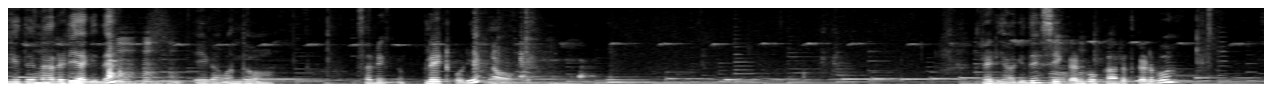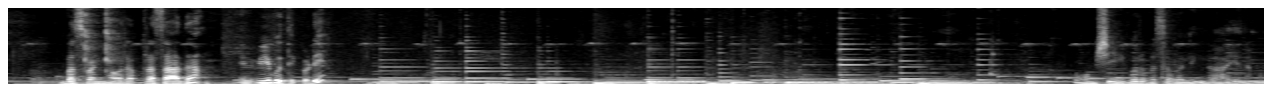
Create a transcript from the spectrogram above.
ಈಗ ಇದೆಲ್ಲ ರೆಡಿಯಾಗಿದೆ ಈಗ ಒಂದು ಸವಿ ಪ್ಲೇಟ್ ಕೊಡಿ. ಓಕೆ ರೆಡಿಯಾಗಿದೆ ಸಿಹಿ ಕಡುಬು ಖಾರದ ಕಡುಬು ಬಸವಣ್ಣವರ ಪ್ರಸಾದ ವಿಭೂತಿ ಕೊಡಿ. ಓಂ ಶ್ರೀ ಗುರು ಬಸವಲಿಂಗಾಯ ನಮ.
